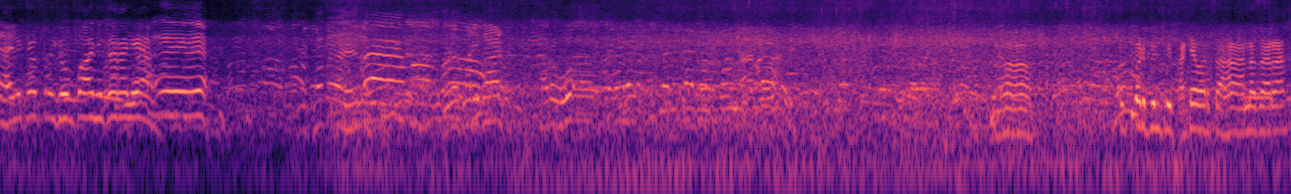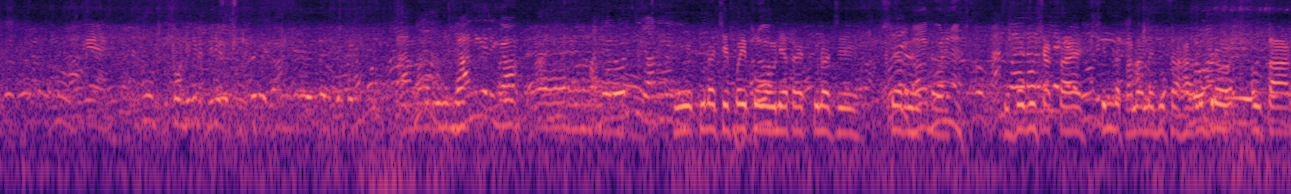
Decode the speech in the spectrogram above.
हेलिकॉप्टर घेऊन पाणी करायला हा. उप्पड पिंपरी फाट्यावरचा हा नजारा. हे कुणाचे पैप येत आहेत कुणाचे शहर हे बघू शकताय सिंदफाना नदीचा हा रुद्र अवतार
